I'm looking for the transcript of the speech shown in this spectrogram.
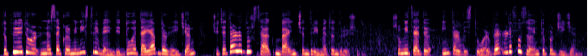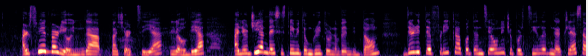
Të pyetur nëse kryeministri i vendit duhet ta japë dorëheqjen, qytetarët durrsakë mbajnë qëndrime të ndryshme. Shumica e të intervistuarve refuzojnë të përgjigjen. Arsyet variojnë nga paqartësia, lodhja, alergjia ndaj sistemit të ngritur në vendin tonë, deri te frika apo tensioni që përcillet nga klasa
